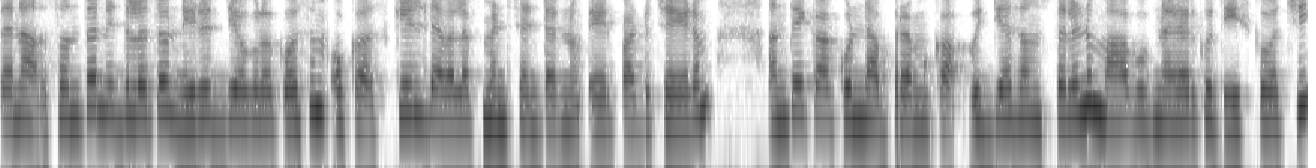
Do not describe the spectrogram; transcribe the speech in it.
తన సొంత నిధులతో నిరుద్యోగుల కోసం ఒక స్కిల్ డెవలప్మెంట్ సెంటర్ను ఏర్పాటు చేయడం అంతేకాకుండా ప్రముఖ విద్యా సంస్థలను మహబూబ్ నగర్కు తీసుకువచ్చి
